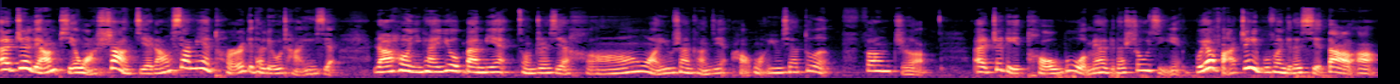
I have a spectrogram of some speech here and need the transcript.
哎，这两撇往上接，然后下面腿儿给它留长一些。然后你看右半边从这些横往右上扛肩，好，往右下顿，方折。哎，这里头部我们要给它收紧，不要把这一部分给它写大了啊。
